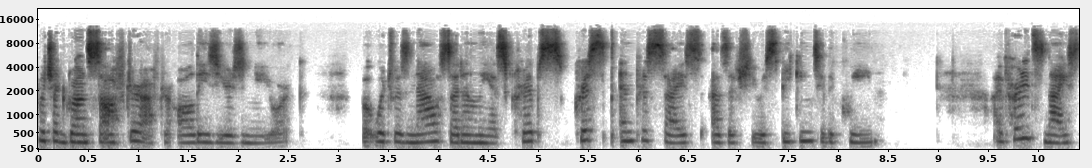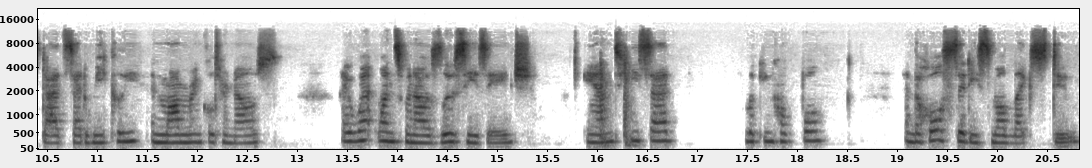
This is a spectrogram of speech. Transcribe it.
which had grown softer after all these years in New York, but which was now suddenly as crisp, crisp and precise as if she was speaking to the Queen. I've heard it's nice, Dad said weakly, and Mom wrinkled her nose. I went once when I was Lucy's age. And, he said, looking hopeful, and the whole city smelled like stew.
